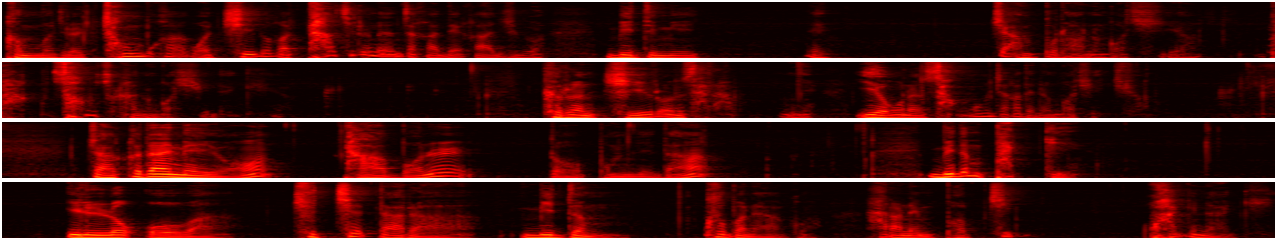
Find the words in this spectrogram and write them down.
그 문제를 정복하고 지도가 다스리는 자가 돼가지고 믿음이 네, 짬뿌하는 것이요. 막 성숙하는 것이 되기요. 그런 지혜로운 사람, 네, 영원한 성공자가 되는 것이죠. 자, 그 다음에요. 다번을 또 봅니다. 믿음 받기. 1로 5와 주체 따라 믿음 구분하고 하나님 법칙 확인하기.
